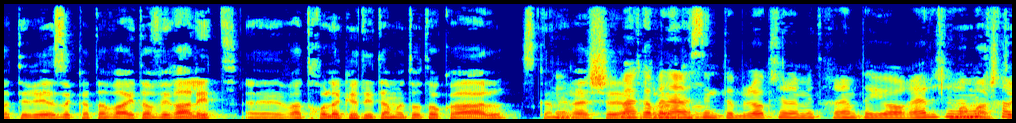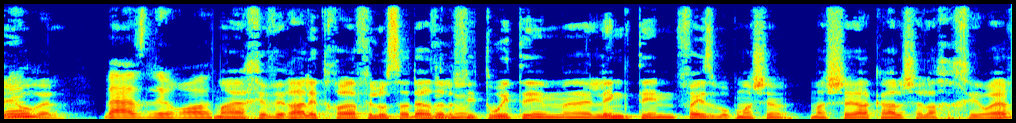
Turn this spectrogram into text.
ותראי איזה כתבה הייתה ויראלית אה, ואת חולקת איתם את אותו קהל אז כנראה ש... מה הכוונה לשים את הבלוג של המתחרים, את ה-URL של ממש את המתחרים? ואז לראות. מה הכי ויראלי את יכולה אפילו לסדר את זה לפי טוויטים לינקדאין פייסבוק מה, ש, מה שהקהל שלך הכי אוהב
